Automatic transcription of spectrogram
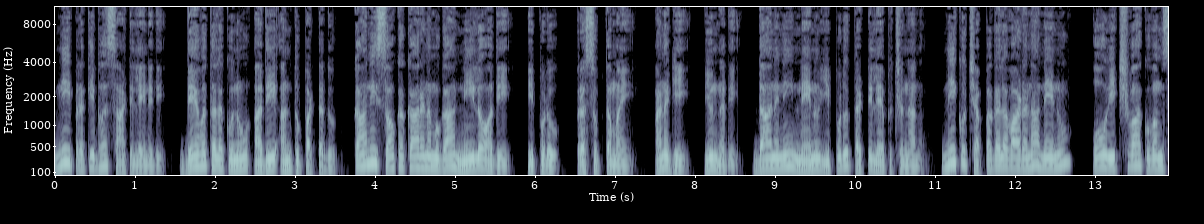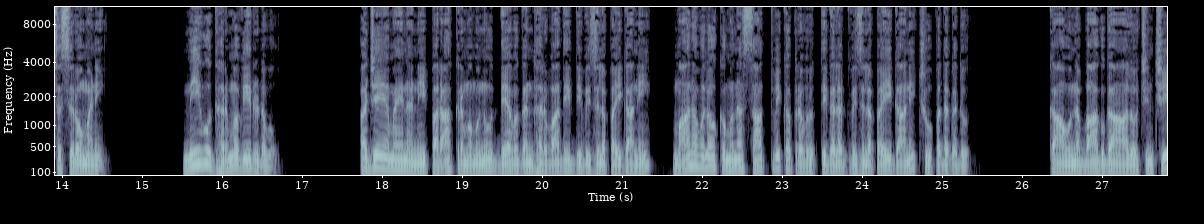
నీ ప్రతిభ సాటిలేనిది. దేవతలకును అది అంతు పట్టదు కాని శోకకారణముగా నీలో అది. ఇప్పుడు ప్రసుప్తమై అణగి యున్నది. దానిని నేను ఇప్పుడు తట్టిలేపుచున్నాను నీకు చెప్పగలవాడనా నేను? ఓ ఇక్ష్వాకువంశ శిరోమణి! నీవు ధర్మవీరుడవు. అజేయమైన నీ పరాక్రమమును దేవగంధర్వాది దివిజులపైగాని మానవలోకమున సాత్విక ప్రవృత్తిగల ద్విజులపై గాని చూపదగదు. కావున బాగుగా ఆలోచించి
